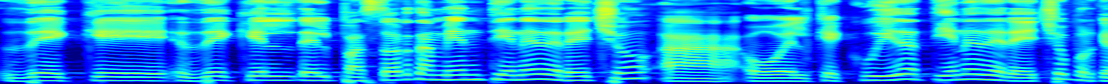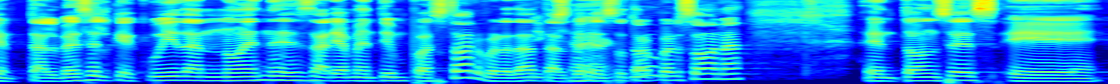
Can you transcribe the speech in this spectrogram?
de que, de que el, el pastor también tiene derecho a, o el que cuida tiene derecho, porque tal vez el que cuida no es necesariamente un pastor, ¿verdad? Tal vez es Exacto. otra persona. Entonces, eh,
